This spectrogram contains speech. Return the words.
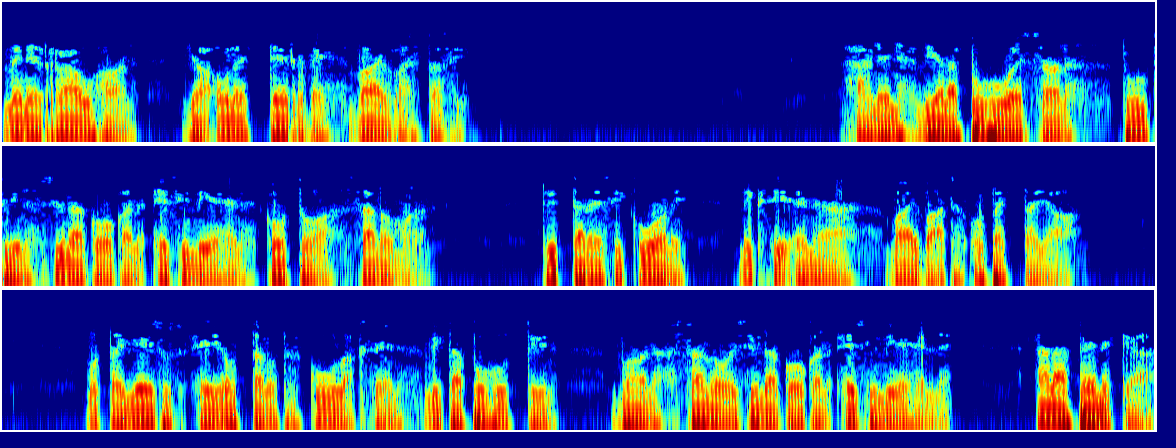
Mene rauhaan ja ole terve vaivastasi. Hänen vielä puhuessaan tultiin synagogan esimiehen kotoa sanomaan, tyttäresi kuoli, miksi enää vaivaat opettajaa? Mutta Jeesus ei ottanut kuullakseen, mitä puhuttiin, vaan sanoi synagogan esimiehelle, älä pelkää,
